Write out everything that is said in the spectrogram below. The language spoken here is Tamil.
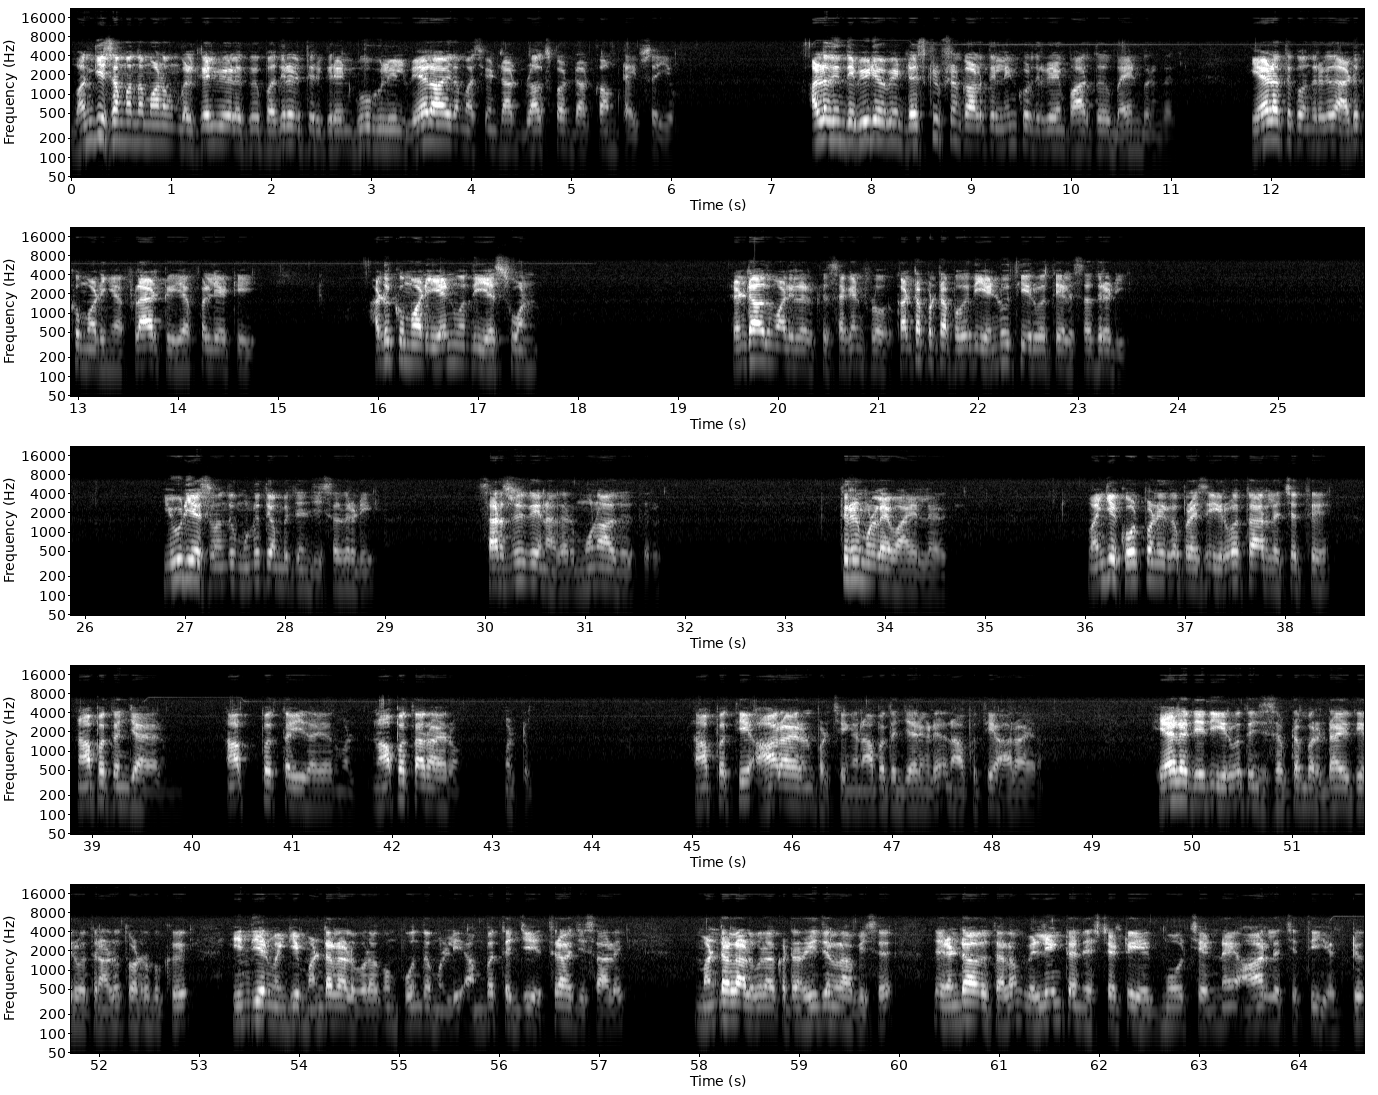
வங்கி சம்பந்தமான உங்கள் கேள்விகளுக்கு பதிலளித்திருக்கிறேன். கூகுளில் Velayudham Ashwin dot blogspot dot com type செய்யும். அல்லது இந்த வீடியோவின் டெஸ்கிரிப்ஷன் காலத்தில் லிங்க் கொடுத்துருக்கிறேன். பார்த்து பயன்பெறுங்கள். ஏலத்துக்கு வந்திருக்குது அடுக்குமாடிங்க. ஃப்ளாட்டு எஃப்எல்ஏடி அடுக்குமாடி எண் வந்து எஸ் ஒன் ரெண்டாவது மாடியில் இருக்குது செகண்ட் ஃப்ளோர் கட்டப்பட்ட பகுதி எண்ணூற்றி இருபத்தேழு சதுரடி. யூடிஎஸ் வந்து முந்நூற்றி ஐம்பத்தஞ்சு சதுரடி. சரஸ்வதி நகர் மூணாவது தெரு. திருமுல்லை வாயிலில் இருக்கு. வங்கி கோட் பண்ணியிருக்க ப்ரைஸ் இருபத்தாறு லட்சத்து நாற்பத்தஞ்சாயிரம் நாற்பத்தைந்தாயிரம் மட்டும் நாற்பத்தாறாயிரம் மட்டும். நாற்பத்தி ஆறாயிரம்னு படிச்சிங்க நாற்பத்தஞ்சாயிரம் கிடையாது நாற்பத்தி ஆறாயிரம் ஏழாம் தேதி இருபத்தஞ்சி செப்டம்பர் ரெண்டாயிரத்தி இருபத்தி நாலு தொடர்புக்கு இந்தியன் வங்கி மண்டல அலுவலகம் பூந்தமல்லி ஐம்பத்தஞ்சு எத்ராஜி சாலை மண்டல அலுவலக கட்டணம் ரீஜனல் ஆஃபீஸு ரெண்டாவது தளம் வெல்லிங்டன் எஸ்டேட்டு எக்மோர் சென்னை ஆறு லட்சத்தி எட்டு.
